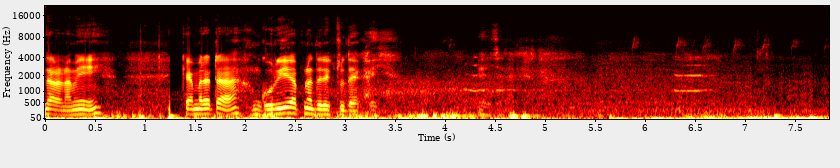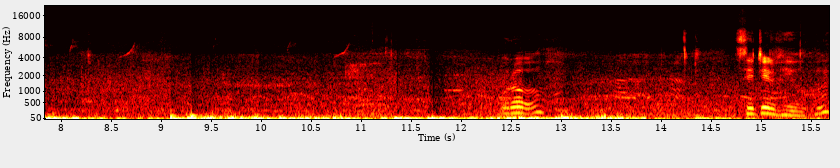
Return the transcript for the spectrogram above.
দাঁড়ান, আমি ক্যামেরাটা ঘুরিয়ে আপনাদের একটু দেখাই এই যে দেখেন পুরো সিটির ভিউ হ্যাঁ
